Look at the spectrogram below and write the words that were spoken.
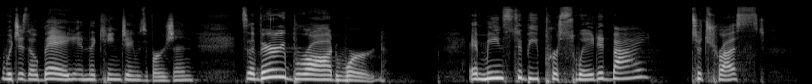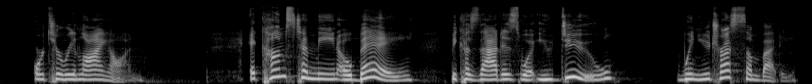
which is obey in the King James Version, it's a very broad word. It means to be persuaded by, to trust, or to rely on. It comes to mean obey because that is what you do when you trust somebody.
